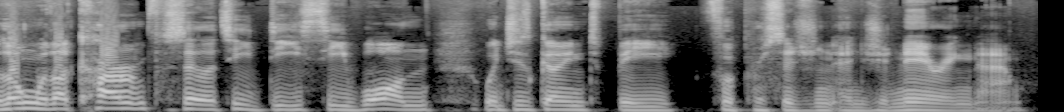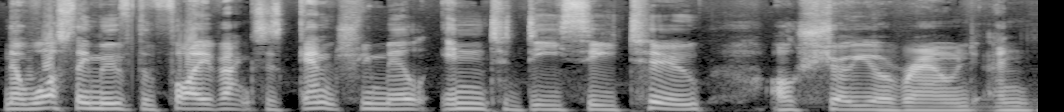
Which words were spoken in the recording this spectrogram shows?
along with our current facility, DC1, which is going to be for precision engineering now. Now, whilst they move the five axis gantry mill into DC2, I'll show you around and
